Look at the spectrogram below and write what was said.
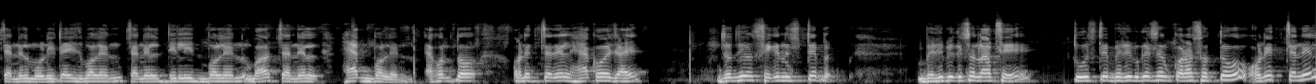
চ্যানেল মনিটাইজ বলেন চ্যানেল ডিলিট বলেন বা চ্যানেল হ্যাক বলেন। এখন তো অনেক চ্যানেল হ্যাক হয়ে যায়। যদিও সেকেন্ড স্টেপ ভেরিফিকেশন আছে টু স্টেপ ভেরিফিকেশন করা সত্ত্বেও অনেক চ্যানেল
